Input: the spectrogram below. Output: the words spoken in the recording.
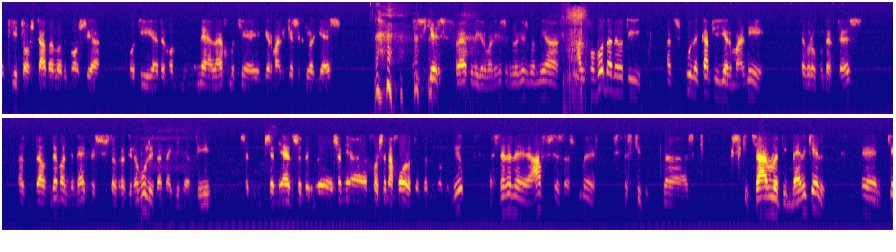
εκεί το σκάνδαλο δημόσια ότι ναι, αλλά έχουμε και γερμανικές εκλογές. Τι σχέση θα έχουν οι γερμανικές εκλογές με μια... Αλλά φοβόταν ότι θα τις πούνε κάποιοι Γερμανοί ευρωβουλευτές, θα βλέπαν την έκθεση στο Ευρωκοινοβούλιο ήταν να γίνει αυτή, σε, μια, σε, σε, μια, σε ένα χώρο του Ευρωκοινοβουλίου, μας λέγανε άφησες ας πούμε να σκιτσάρουν τη Μέρκελ ε, και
